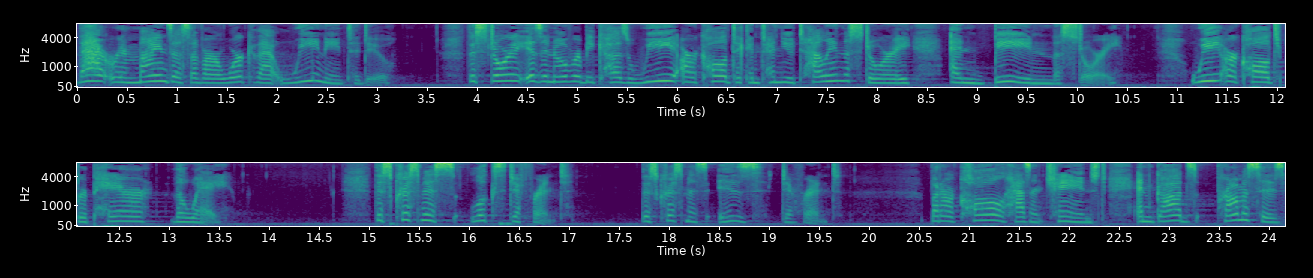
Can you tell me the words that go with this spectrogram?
That reminds us of our work that we need to do. The story isn't over because we are called to continue telling the story and being the story. We are called to prepare the way. This Christmas looks different. This Christmas is different. But our call hasn't changed, and God's promises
